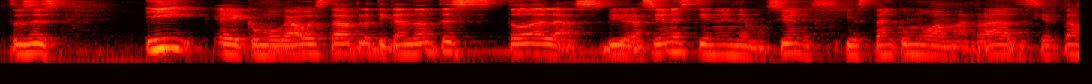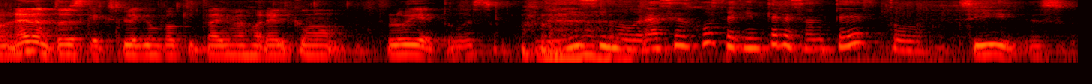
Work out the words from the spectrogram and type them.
Entonces, y eh, como Gabo estaba platicando antes, todas las vibraciones tienen emociones y están como amarradas de cierta manera. Entonces, que explique un poquito ahí mejor él cómo fluye todo eso. Buenísimo, gracias José, qué interesante esto. Sí, es,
